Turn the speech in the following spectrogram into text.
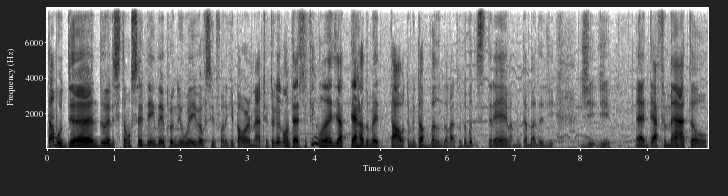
Tá mudando, eles estão cedendo aí pro New Wave of Symphonic Power Metal. Então o que acontece? Finlândia é a terra do metal, tem muita banda lá, tem muita banda extrema, muita banda de, de, de é, death metal,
